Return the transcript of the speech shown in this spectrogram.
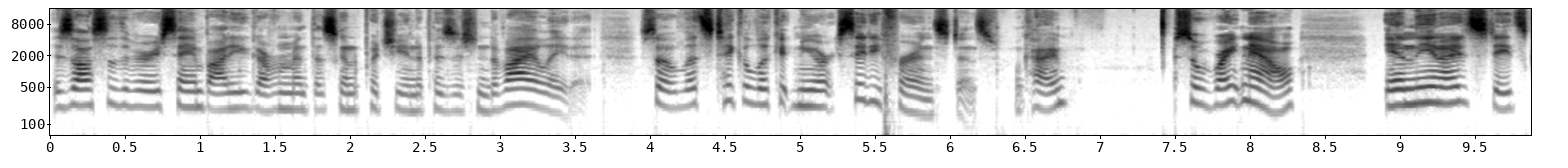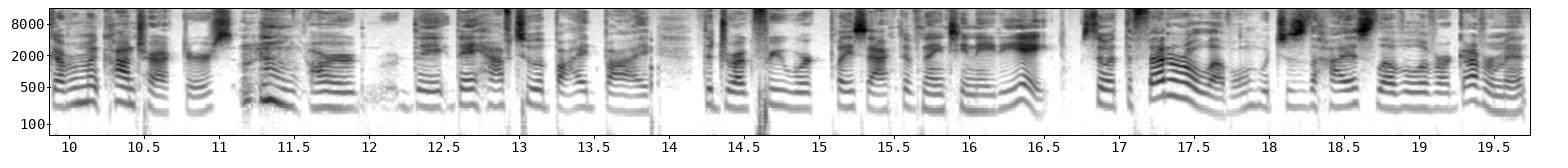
is also the very same body of government that's going to put you in a position to violate it. So let's take a look at New York City, for instance. Okay. So right now, in the United States, government contractors are they, they have to abide by the Drug Free Workplace Act of 1988. So at the federal level, which is the highest level of our government,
